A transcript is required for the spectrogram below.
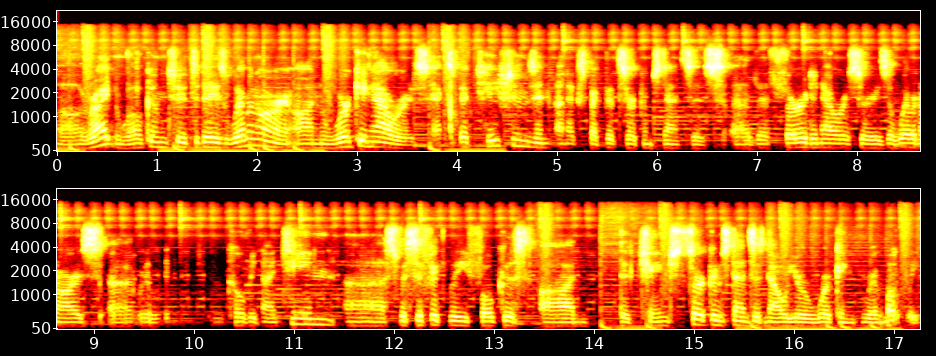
All right, welcome to today's webinar on working hours, expectations in unexpected circumstances, uh, the third in our series of webinars uh, related to COVID 19, uh, specifically focused on the changed circumstances now you're working remotely.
